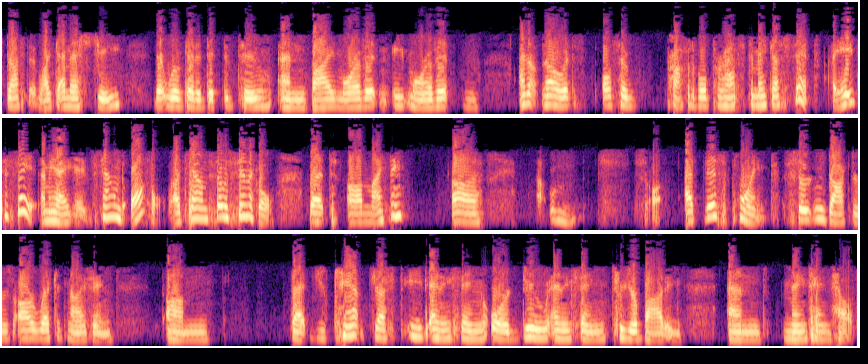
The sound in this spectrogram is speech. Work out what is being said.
stuff that like MSG that we'll get addicted to and buy more of it and eat more of it. And I don't know. It's also profitable perhaps to make us sick. I hate to say it. I mean, I, it sound awful. It sounds so cynical, but um, I think uh, at this point, certain doctors are recognizing um, that you can't just eat anything or do anything to your body and maintain health.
